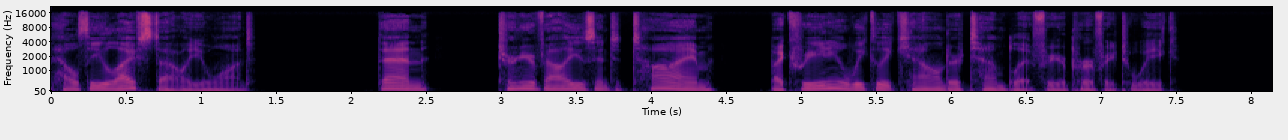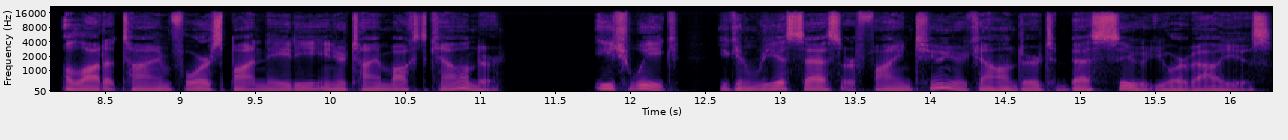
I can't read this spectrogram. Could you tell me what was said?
healthy lifestyle you want. Then turn your values into time by creating a weekly calendar template for your perfect week. Allot time for spontaneity in your time boxed calendar. Each week, you can reassess or fine tune your calendar to best suit your values.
